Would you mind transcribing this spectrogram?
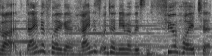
war deine Folge Reines Unternehmerwissen für heute.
